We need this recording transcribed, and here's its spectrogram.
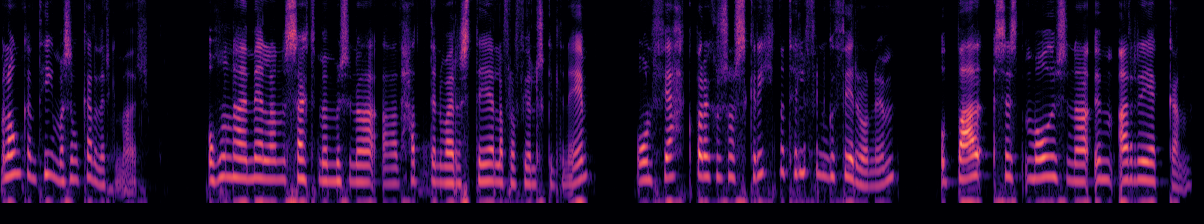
langan tíma sem garðirkjumæður. Og hún hafði meðal hann sagt mömmu sína að Hatten væri að stela frá fjölskyldinni og hún fekk bara eitthvað svona skrýtna tilfinningu fyrir honum og bað sérst móður sína um að reka hann.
